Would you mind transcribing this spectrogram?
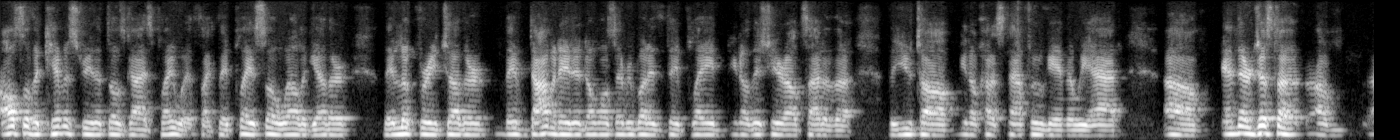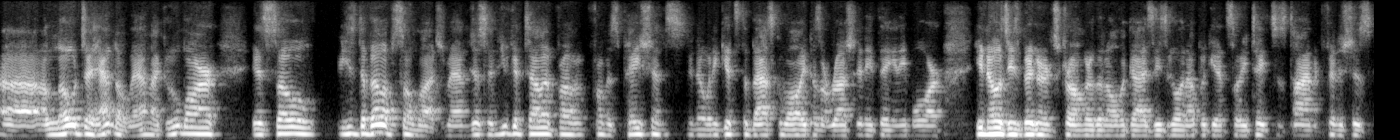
also the chemistry that those guys play with. Like they play so well together. They look for each other. They've dominated almost everybody that they played, you know, this year outside of the the Utah, you know, kind of snafu game that we had. Um, and they're just a, a, a load to handle, man. Like Umar is so he's developed so much, man. Just and you can tell it from from his patience. You know, when he gets the basketball, he doesn't rush anything anymore. He knows he's bigger and stronger than all the guys he's going up against, so he takes his time and finishes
